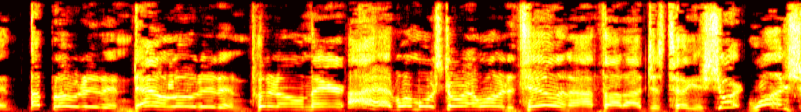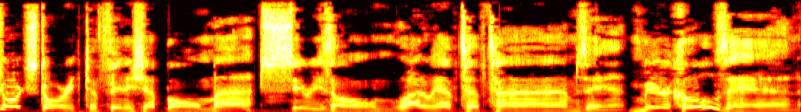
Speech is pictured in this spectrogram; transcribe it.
and uploaded and downloaded and put it on there. I had one more story I wanted to tell and I thought I'd just tell you short, one short story to finish up on my series on why do we have tough times and miracles and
